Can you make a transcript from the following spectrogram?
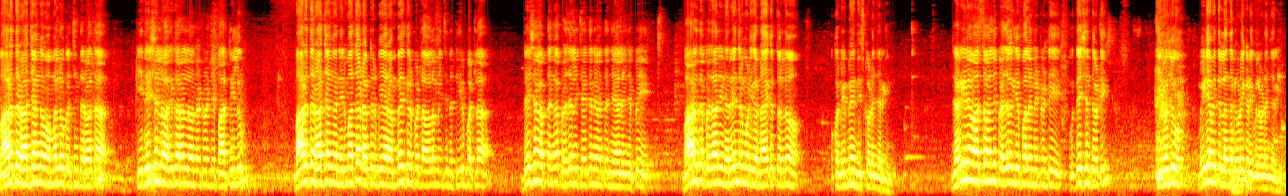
భారత రాజ్యాంగం అమల్లోకి వచ్చిన తర్వాత ఈ దేశంలో అధికారంలో ఉన్నటువంటి పార్టీలు భారత రాజ్యాంగ నిర్మాత డాక్టర్ బిఆర్ అంబేద్కర్ పట్ల అవలంబించిన తీరు పట్ల దేశవ్యాప్తంగా ప్రజల్ని చైతన్యవంతం చేయాలని చెప్పి భారత ప్రధాని నరేంద్ర మోడీ గారి నాయకత్వంలో ఒక నిర్ణయం తీసుకోవడం జరిగింది. జరిగిన వాస్తవాల్ని ప్రజలకు చెప్పాలనేటువంటి ఉద్దేశంతో ఈరోజు మీడియా మిత్రులందరినీ కూడా ఇక్కడికి పిలవడం జరిగింది.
